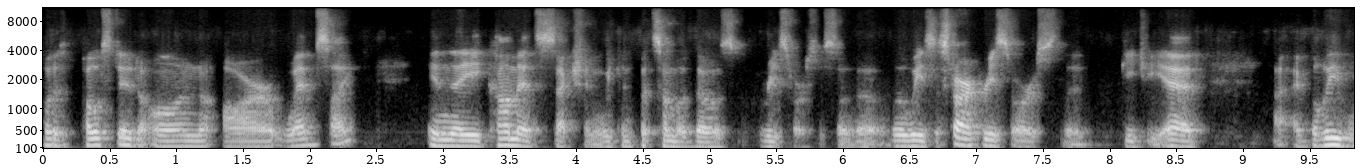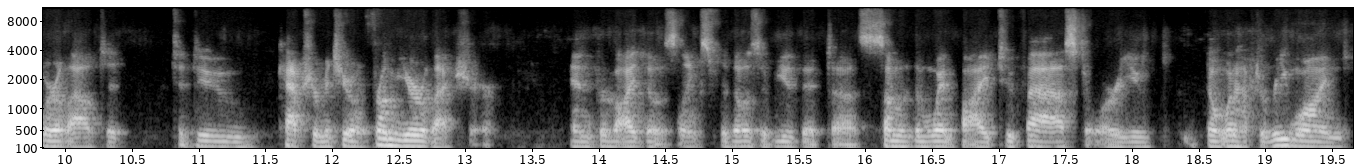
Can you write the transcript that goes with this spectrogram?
po- posted on our website, in the comments section, we can put some of those resources. So the Louisa Stark resource, the PG Ed, I believe we're allowed to, to do capture material from your lecture and provide those links for those of you that uh, some of them went by too fast or you don't want to have to rewind.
